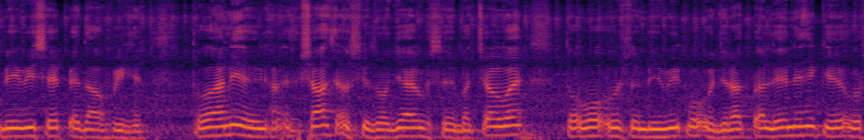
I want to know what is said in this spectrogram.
بیوی سے پیدا ہوئی ہے۔ تو یعنی شاہ سے اس کی زوجہ ہے، اس سے بچہ ہوا ہے۔ تو وہ اس بیوی کو اجرت پر لے لیں کہ اس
